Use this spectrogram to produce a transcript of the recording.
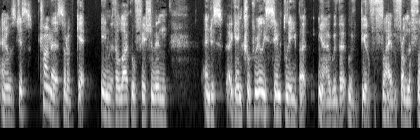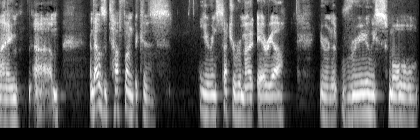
and it was just trying to sort of get in with a local fisherman and just again cook really simply, but you know with a, with beautiful flavour from the flame. Um, and that was a tough one because you're in such a remote area. You're in a really small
